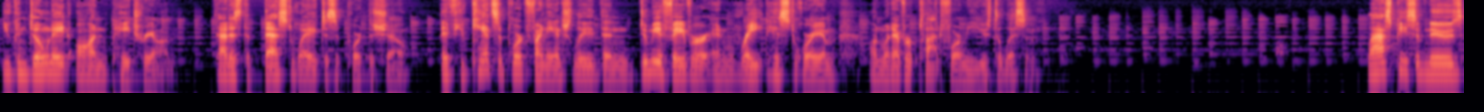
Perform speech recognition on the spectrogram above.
you can donate on Patreon. That is the best way to support the show. If you can't support financially, then do me a favor and rate Historium on whatever platform you use to listen. Last piece of news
